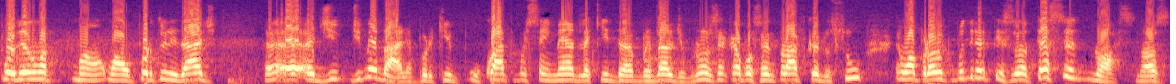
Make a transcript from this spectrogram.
perdendo uma, uma, uma oportunidade é, é de, de, medalha, porque o 4 por 100 medalha aqui da medalha de bronze acabou sendo para a África do Sul, é uma prova que poderia ter sido até nós. Nós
